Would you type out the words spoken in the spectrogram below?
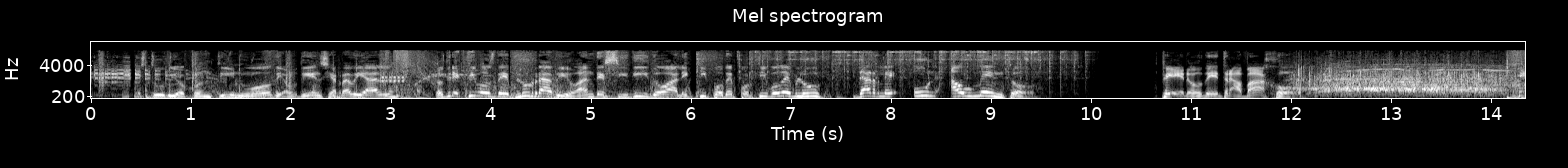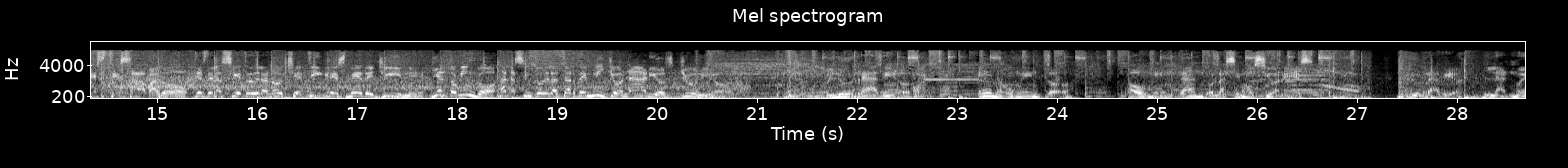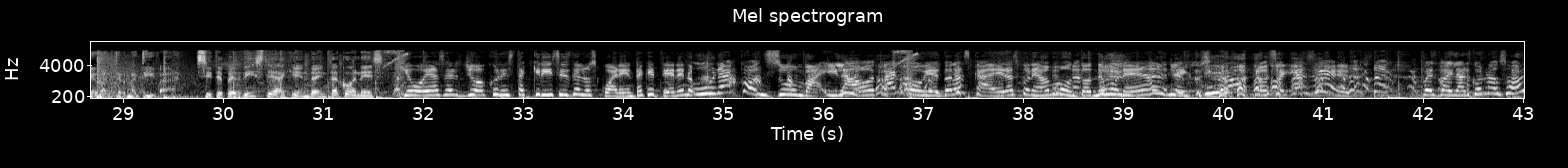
estudio continuo de audiencia radial, los directivos de Blue Radio han decidido al equipo deportivo de Blue darle un aumento, pero de trabajo. Sábado, desde las 7 de la noche, Tigres Medellín. Y el domingo, a las 5 de la tarde, Millonarios Junior. Blue Radio, en aumento. Aumentando las emociones. Blue Radio, la nueva alternativa. Si te perdiste Agenda en Tacones, ¿Qué voy a hacer yo con esta crisis de los 40 que tienen? Una con zumba y la otra moviendo las caderas con ese montón de monedas en el culo. No sé qué hacer. Pues bailar con nosotros.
